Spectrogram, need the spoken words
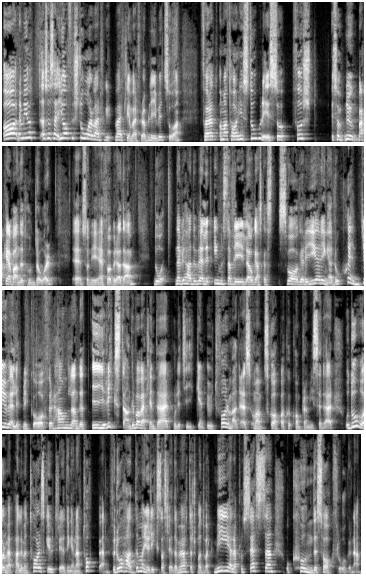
Ja, nej men jag, alltså så här, jag förstår varför, verkligen varför det har blivit så. För att om man tar historiskt så först, så nu backar jag bandet hundra år eh, så ni är förberedda då, när vi hade väldigt instabila och ganska svaga regeringar, då skedde ju väldigt mycket av förhandlandet i riksdagen. Det var verkligen där politiken utformades och man skapade kompromisser där. Och då var de här parlamentariska utredningarna toppen, för då hade man ju riksdagsledamöter som hade varit med i hela processen och kunde sakfrågorna.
